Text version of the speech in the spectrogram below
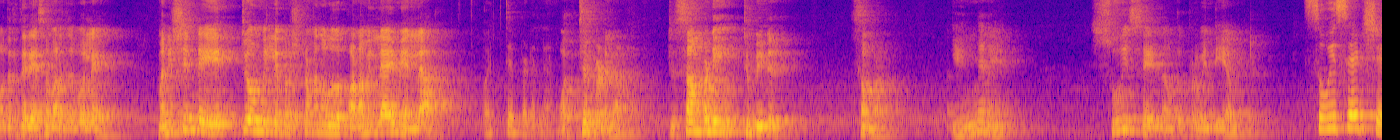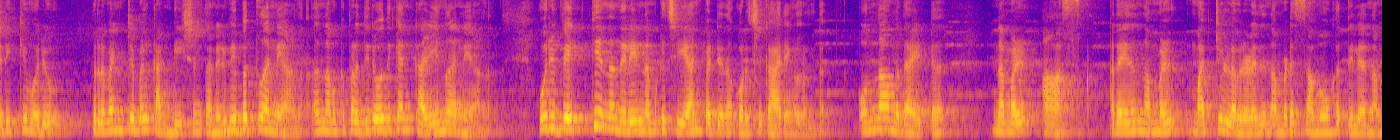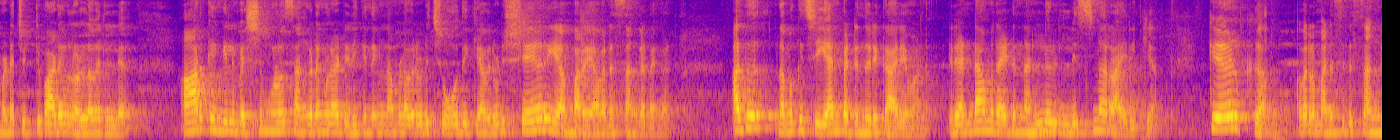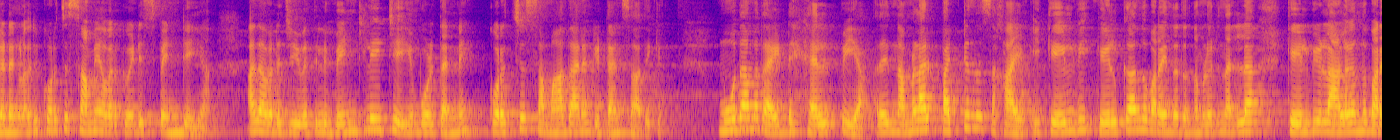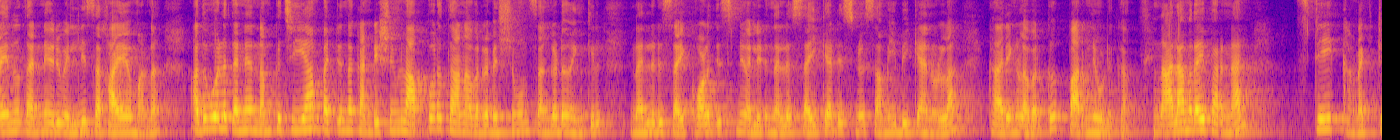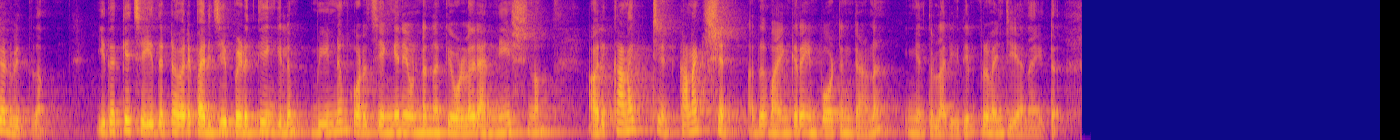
Mother Teresa പറഞ്ഞ പോലെ മനുഷ്യന്റെ ഏറ്റവും വലിയ പ്രശ്നം എന്നുള്ളത് പണമില്ലായ്മയല്ല. ഒറ്റപ്പെടലാണ്. ഒറ്റപ്പെടലാണ്. To somebody to be with someone എങ്ങനെ സൂയിസൈഡ് നമുക്ക് പ്രിവെന്റ് ചെയ്യാൻ പറ്റും? സൂയിസൈഡ് ശരിക്കും ഒരു പ്രിവെന്റബിൾ കണ്ടീഷൻ തന്നെ ഒരു വിപത്ത് തന്നെയാണ്. അത് നമുക്ക് പ്രതിരോധിക്കാൻ കഴിയുന്ന തന്നെയാണ്. ഒരു വ്യക്തി എന്ന നിലയിൽ നമുക്ക് ചെയ്യാൻ പറ്റുന്ന കുറച്ച് കാര്യങ്ങളുണ്ട്. ഒന്നാമതായിട്ട് നമ്മൾ ആസ്ക് അതായത് നമ്മൾ മറ്റുള്ളവരുടെ അതായത് നമ്മുടെ സമൂഹത്തിൽ നമ്മുടെ ചുറ്റുപാടുകളുള്ളവരിൽ ആർക്കെങ്കിലും വിഷമങ്ങളോ സങ്കടങ്ങളോ ആയിട്ട് ഇരിക്കുന്നെങ്കിൽ നമ്മൾ അവരോട് ചോദിക്കുക അവരോട് ഷെയർ ചെയ്യാൻ പറയുക അവരുടെ സങ്കടങ്ങൾ. അത് നമുക്ക് ചെയ്യാൻ പറ്റുന്ന ഒരു കാര്യമാണ്. രണ്ടാമതായിട്ട് നല്ലൊരു ലിസണർ ആയിരിക്കുക. കേൾക്കുക അവരുടെ മനസ്സിന്റെ സങ്കടങ്ങൾ ഒരു കുറച്ച് സമയം അവർക്ക് വേണ്ടി സ്പെൻഡ് ചെയ്യുക. അത് അവരുടെ ജീവിതത്തിൽ വെന്റിലേറ്റ് ചെയ്യുമ്പോൾ തന്നെ കുറച്ച് സമാധാനം കിട്ടാൻ സാധിക്കും. മൂന്നാമതായിട്ട് ഹെൽപ്പ് ചെയ്യുക. അതായത് നമ്മളാൽ പറ്റുന്ന സഹായം. ഈ കേൾവി കേൾക്കുക എന്ന് പറയുന്നത് നമ്മളൊരു നല്ല കേൾവിയുള്ള ആളുകളെന്ന് പറയുന്നത് തന്നെ ഒരു വലിയ സഹായമാണ്. അതുപോലെ തന്നെ നമുക്ക് ചെയ്യാൻ പറ്റുന്ന കണ്ടീഷനുകൾ അപ്പുറത്താണ് അവരുടെ വിഷമവും സങ്കടവും എങ്കിൽ നല്ലൊരു സൈക്കോളജിസ്റ്റിനോ അല്ലെങ്കിൽ നല്ല സൈക്കാട്രിസ്റ്റിനോ സമീപിക്കാനുള്ള കാര്യങ്ങൾ അവർക്ക് പറഞ്ഞു കൊടുക്കുക. നാലാമതായി പറഞ്ഞാൽ സ്റ്റേ കണക്റ്റഡ് വിത്ത് ദം ഇതൊക്കെ ചെയ്തിട്ട് അവരെ പരിചയപ്പെടുത്തിയെങ്കിലും വീണ്ടും കുറച്ച് എങ്ങനെയുണ്ടെന്നൊക്കെയുള്ള ഒരു അന്വേഷണം ആ ഒരു കണക്ഷൻ കണക്ഷൻ അത് ഭയങ്കര ഇമ്പോർട്ടന്റ് ആണ് ഇങ്ങനത്തുള്ള രീതിയിൽ പ്രിവെന്റ് ചെയ്യാനായിട്ട്.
